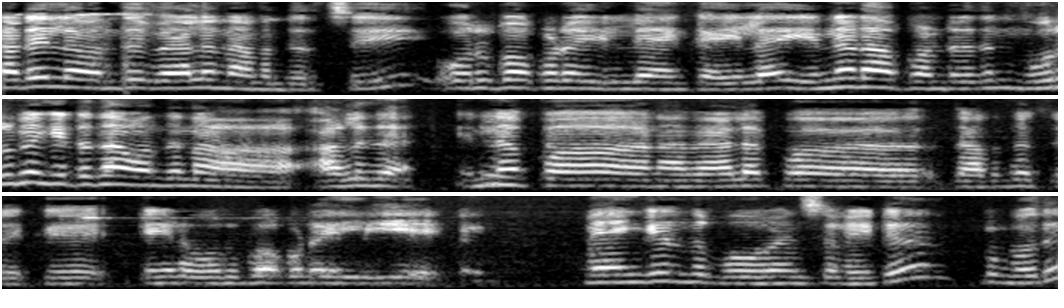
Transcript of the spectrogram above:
கடையில வந்து வேலை நடந்துருச்சு. ஒரு ரூபா கூட இல்ல என் கையில. என்னடா பண்றதுன்னு முருகன் கிட்ட தான் வந்து நான் அழுதேன். என்னப்பா நான் வேலை நடந்துட்டு இருக்கு கையில ஒரு ரூபாய் கூட இல்லையே. நான் எங்க இருந்து போவேன்னு சொல்லிட்டு இருக்கும்போது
